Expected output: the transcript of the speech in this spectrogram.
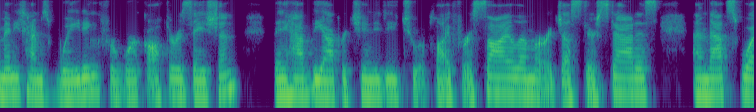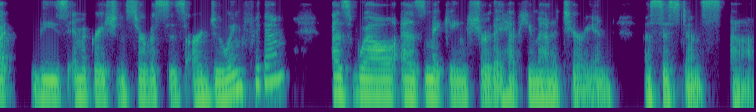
many times waiting for work authorization. They have the opportunity to apply for asylum or adjust their status. And that's what these immigration services are doing for them, as well as making sure they have humanitarian assistance uh,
